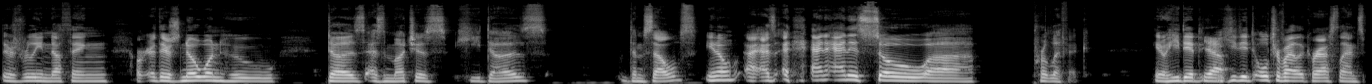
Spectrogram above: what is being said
There's really nothing, or there's no one who does as much as he does themselves, you know, as and and is so uh prolific. You know, he did Yeah. he did Ultraviolet Grasslands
